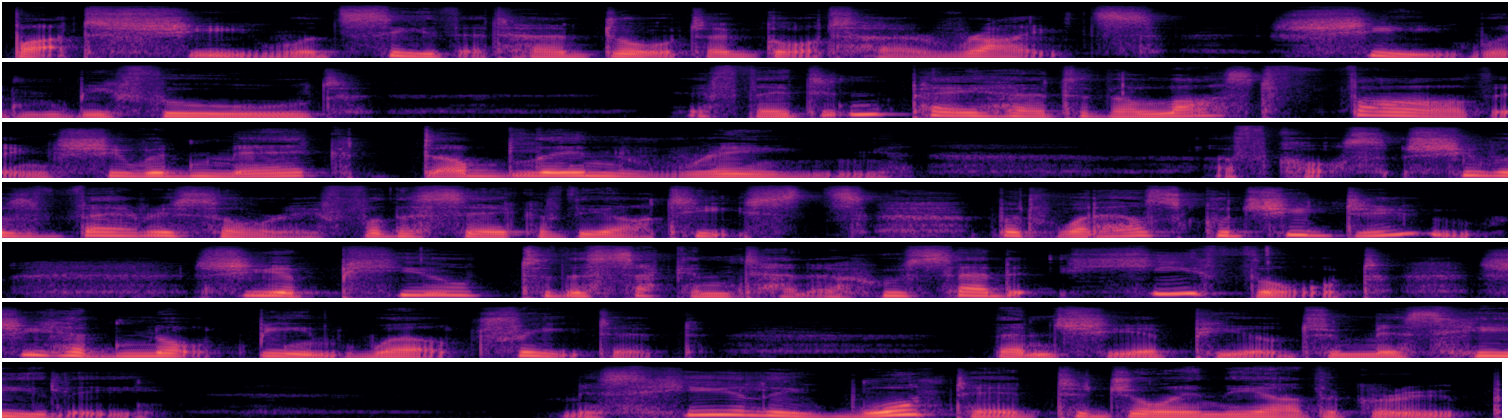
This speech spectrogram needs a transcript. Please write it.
But she would see that her daughter got her rights. She wouldn't be fooled. If they didn't pay her to the last farthing, she would make Dublin ring. Of course, she was very sorry for the sake of the artistes, but what else could she do? She appealed to the second tenor, who said he thought she had not been well treated. Then she appealed to Miss Healy. Miss Healy wanted to join the other group,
